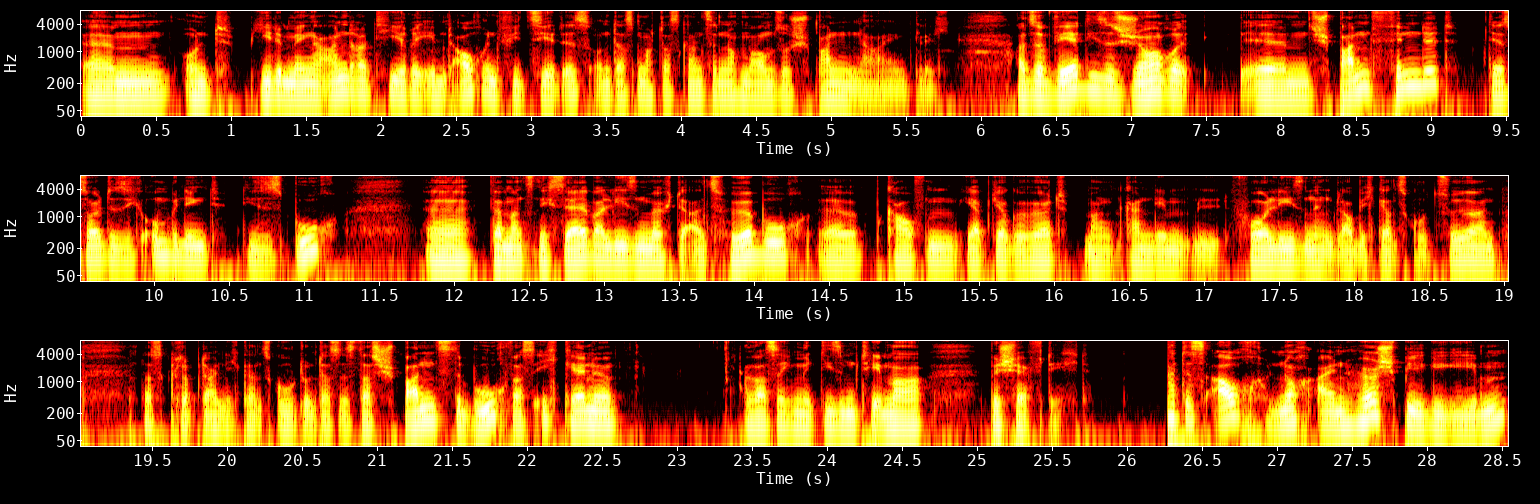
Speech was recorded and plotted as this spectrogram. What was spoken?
ähm, und jede Menge anderer Tiere eben auch infiziert ist und das macht das Ganze nochmal umso spannender eigentlich. Also wer dieses Genre ähm, spannend findet, der sollte sich unbedingt dieses Buch, äh, wenn man es nicht selber lesen möchte, als Hörbuch äh, kaufen. Ihr habt ja gehört, man kann dem Vorlesenden, glaube ich, ganz gut zuhören. Das klappt eigentlich ganz gut und das ist das spannendste Buch, was ich kenne, was sich mit diesem Thema beschäftigt hat es auch noch ein Hörspiel gegeben.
